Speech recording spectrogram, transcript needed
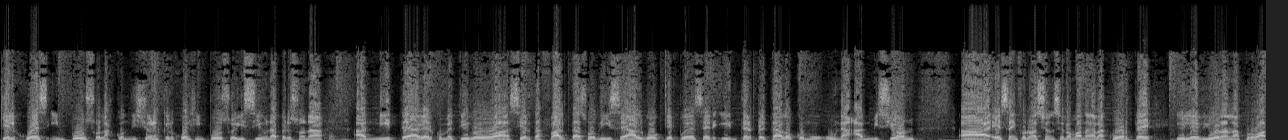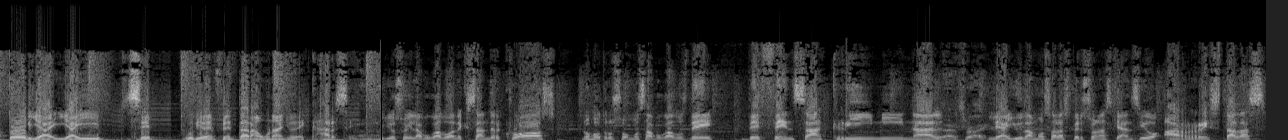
que el juez impuso, las condiciones que el juez impuso. Y si una persona admite haber cometido ah, ciertas faltas o dice algo que puede ser interpretado como una admisión, ah, esa información se lo mandan a la corte y le violan la probatoria y ahí se pudiera enfrentar a un año de cárcel. Yo soy el abogado Alexander Cross. Nosotros somos abogados de defensa criminal. That's right. Le ayudamos a las personas que han sido arrestadas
